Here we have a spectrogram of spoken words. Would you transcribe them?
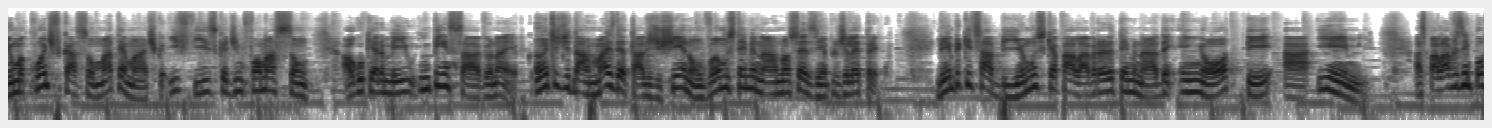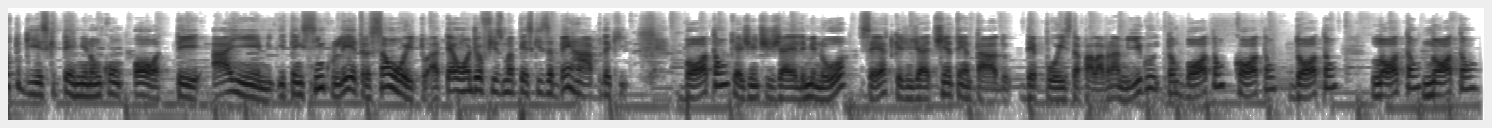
em uma quantificação matemática e física de informação, algo que era meio impensável na época. Antes de dar mais detalhes de Shannon, vamos terminar nosso exemplo de letreco. Lembre que sabíamos que a palavra era terminada em O, T, A e M. As palavras em que terminam com O, T, A e M e tem cinco letras são oito, até onde eu fiz uma pesquisa bem rápida aqui. Bottom, que a gente já eliminou, certo? Que a gente já tinha tentado depois da palavra amigo. Então, bottom, cotton, dotam, lotam, notam,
